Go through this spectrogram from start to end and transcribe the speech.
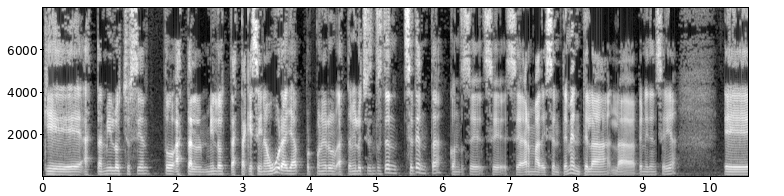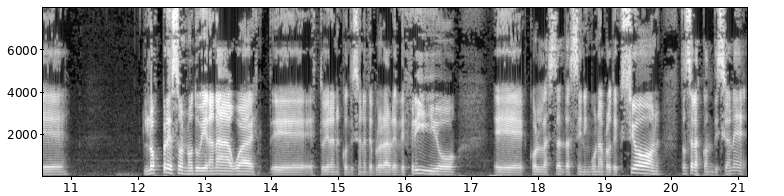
que hasta 1800, hasta, hasta que se inaugura ya, por poner hasta 1870, cuando se, se, se arma decentemente la, la penitenciaría, eh, los presos no tuvieran agua, est- eh, estuvieran en condiciones deplorables de frío, eh, con las celdas sin ninguna protección. Entonces las condiciones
